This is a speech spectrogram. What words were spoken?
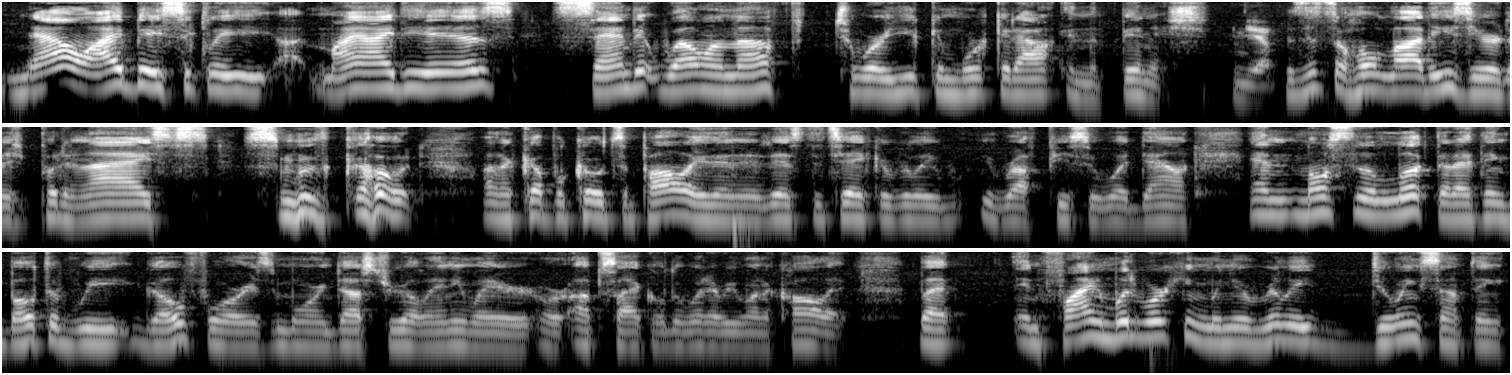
Now I basically, my idea is sand it well enough to where you can work it out in the finish. Yep. Because it's a whole lot easier to put a nice smooth coat on a couple coats of poly than it is to take a really rough piece of wood down. And most of the look that I think both of we go for is more industrial anyway, or, or upcycled or whatever you want to call it. But in fine woodworking, when you're really doing something,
